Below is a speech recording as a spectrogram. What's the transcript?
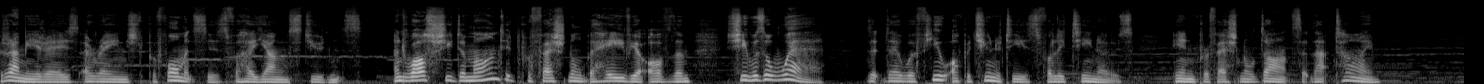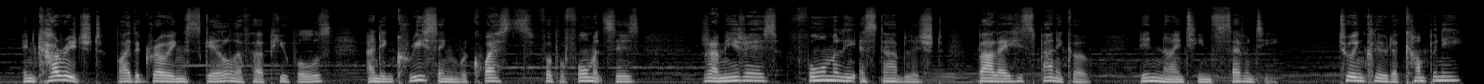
Ramirez arranged performances for her young students. And whilst she demanded professional behavior of them, she was aware that there were few opportunities for Latinos in professional dance at that time. Encouraged by the growing skill of her pupils and increasing requests for performances, Ramirez formally established Ballet Hispanico in 1970 to include a company,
